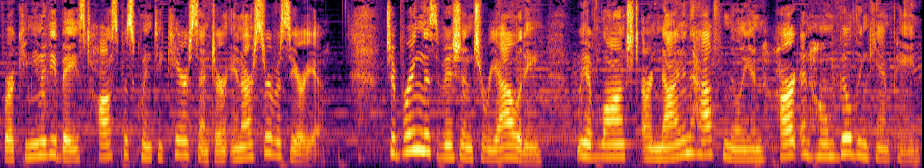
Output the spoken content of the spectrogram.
for a community based Hospice Quinte Care Center in our service area. To bring this vision to reality, we have launched our 9.5 million Heart and Home Building campaign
